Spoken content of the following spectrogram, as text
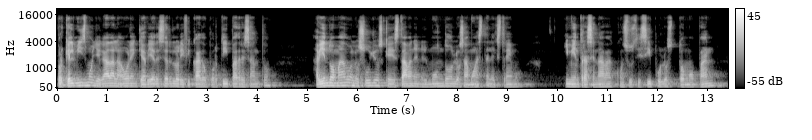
Porque Él mismo, llegada la hora en que había de ser glorificado por ti, Padre Santo, habiendo amado a los suyos que estaban en el mundo, los amó hasta el extremo, y mientras cenaba con sus discípulos, tomó pan,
